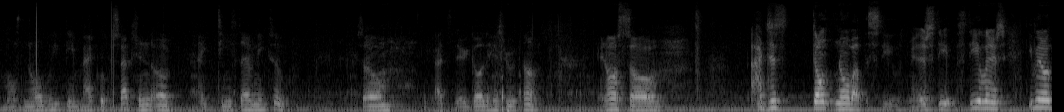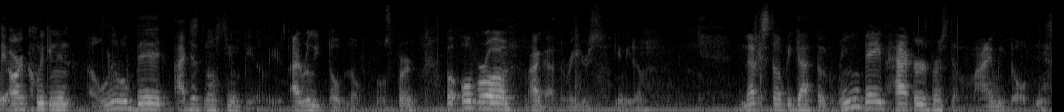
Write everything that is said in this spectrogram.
most notably the Immaculate Reception of 1972. So, that's there you go, the history with them. And also, I just don't know about the Steelers, man. The Steelers, even though they are clicking in a little bit, I just don't see them being the Raiders. I really don't know for most part. But overall, I got the Raiders. Give me them. Next up, we got the Green Bay Packers versus the Miami Dolphins.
